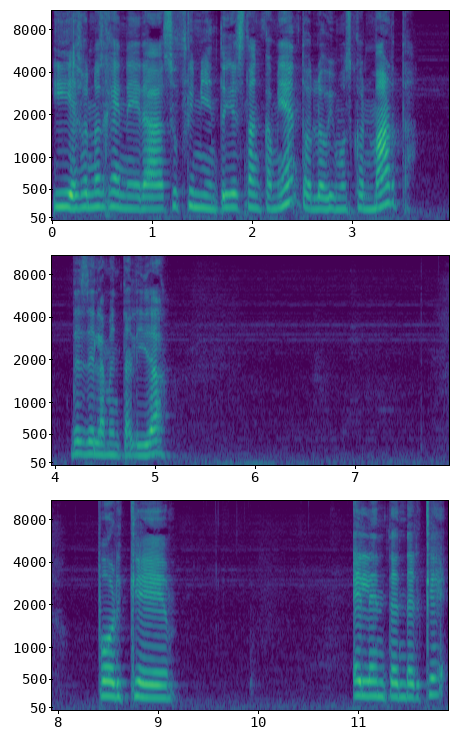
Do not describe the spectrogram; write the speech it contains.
Y eso nos genera sufrimiento y estancamiento. Lo vimos con Marta, desde la mentalidad. Porque el entender que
